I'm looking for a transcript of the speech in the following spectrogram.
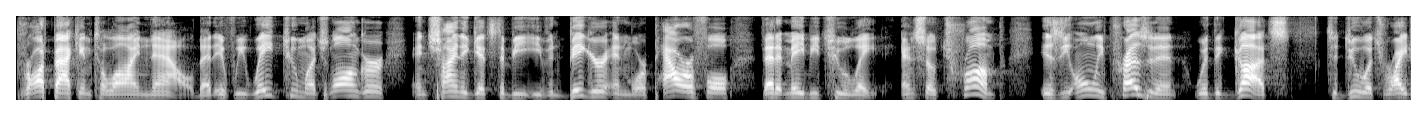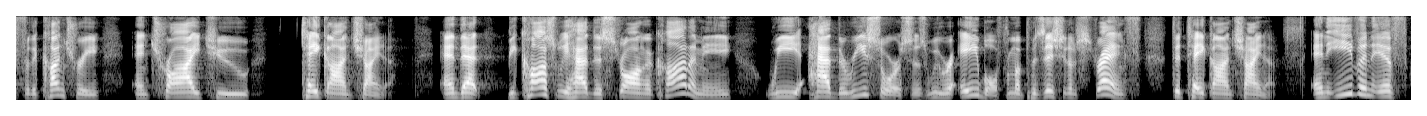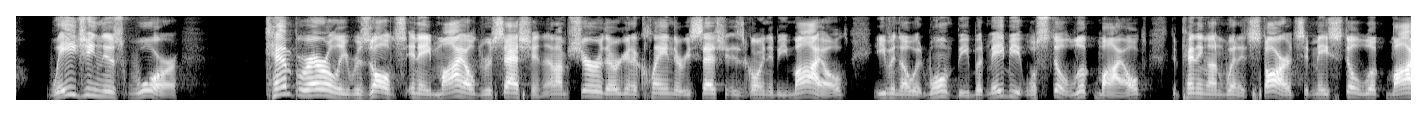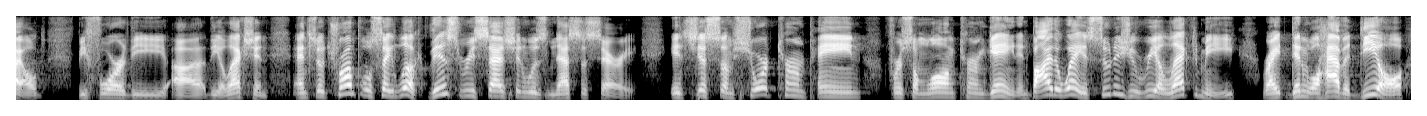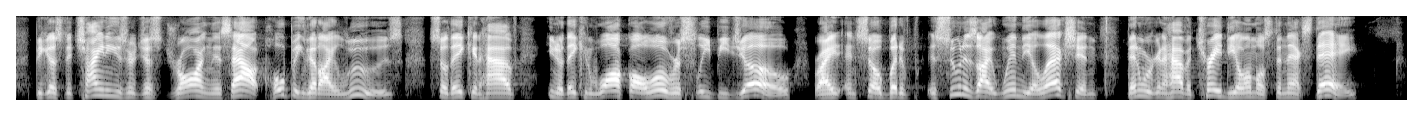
brought back into line now. That if we wait too much longer and China gets to be even bigger and more powerful, that it may be too late. And so Trump is the only president with the guts to do what's right for the country and try to take on China. And that because we had this strong economy, we had the resources. We were able, from a position of strength, to take on China. And even if waging this war temporarily results in a mild recession, and I'm sure they're going to claim the recession is going to be mild, even though it won't be, but maybe it will still look mild depending on when it starts. It may still look mild before the uh, the election, and so Trump will say, "Look, this recession was necessary. It's just some short-term pain for some long-term gain." And by the way, as soon as you reelect me, right, then we'll have a deal because the Chinese are just drawing this out, hoping that I lose, so they can have you know they can walk all over sleepy joe right and so but if as soon as i win the election then we're going to have a trade deal almost the next day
